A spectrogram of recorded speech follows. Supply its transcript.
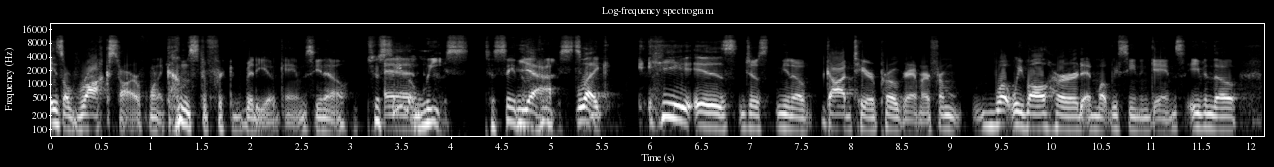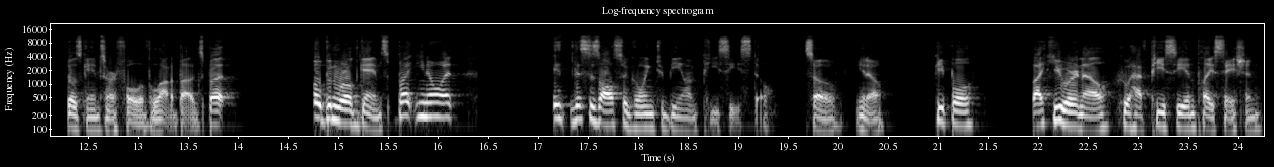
is a rock star when it comes to freaking video games, you know. to say the least. To say the yeah, least. like he is just you know god tier programmer from what we've all heard and what we've seen in games. Even though those games are full of a lot of bugs, but open world games. But you know what? It, this is also going to be on PC still. So you know, people like you or Nell who have PC and PlayStation,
